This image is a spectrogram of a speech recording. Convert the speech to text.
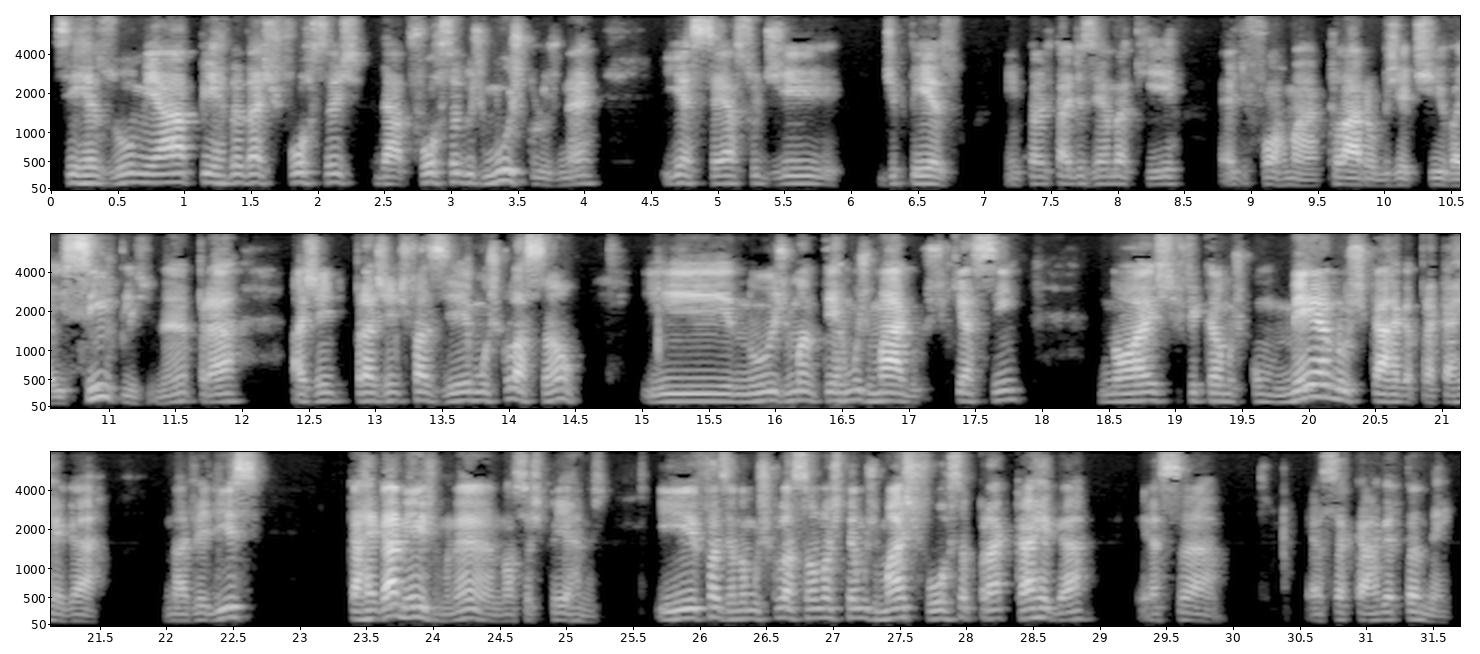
se resume à perda das forças, da força dos músculos, né? E excesso de, de peso. Então, ele está dizendo aqui, é, de forma clara, objetiva e simples, né? Para a gente, a gente fazer musculação e nos mantermos magros, que assim nós ficamos com menos carga para carregar na velhice, carregar mesmo, né? Nossas pernas e fazendo a musculação, nós temos mais força para carregar essa, essa carga também.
